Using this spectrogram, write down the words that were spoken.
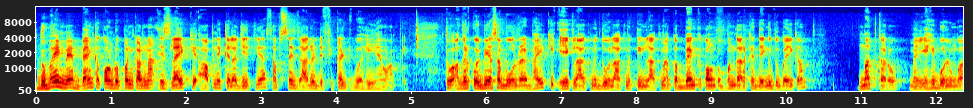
दुबई में बैंक अकाउंट ओपन करना इज़ लाइक कि आपने किला जीत लिया, सबसे ज़्यादा डिफ़िकल्ट वही है वहाँ पे। तो अगर कोई भी ऐसा बोल रहा है, भाई, कि एक लाख में, दो लाख में, तीन लाख में आपका बैंक अकाउंट ओपन करके देंगे दुबई का मत करो, मैं यही बोलूँगा,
